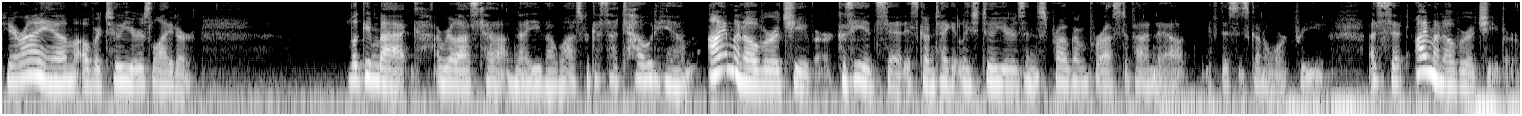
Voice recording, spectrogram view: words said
here I am over two years later. Looking back, I realized how naive I was because I told him I'm an overachiever because he had said it's going to take at least two years in this program for us to find out if this is going to work for you. I said, I'm an overachiever.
